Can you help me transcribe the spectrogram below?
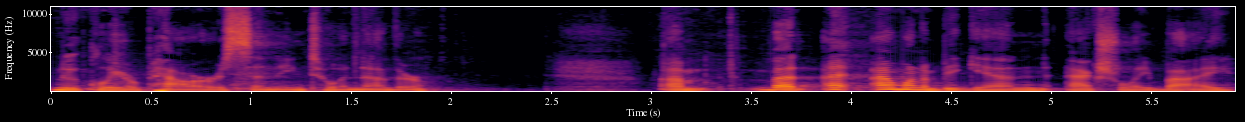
nuclear power is sending to another. Um, but I, I want to begin actually by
